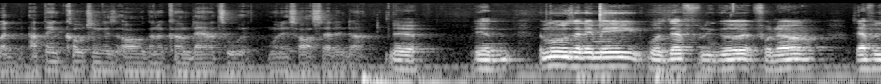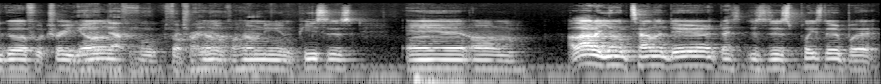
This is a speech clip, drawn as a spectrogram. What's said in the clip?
But I think coaching is all gonna come down to it when it's all said and done. Yeah, yeah. The moves that they made was definitely good for them. Definitely good for Trae Yeah, Young, definitely for, for for, Trae him, Young. for Harmony and pieces, and um, a lot of young talent there that's just just placed there, but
